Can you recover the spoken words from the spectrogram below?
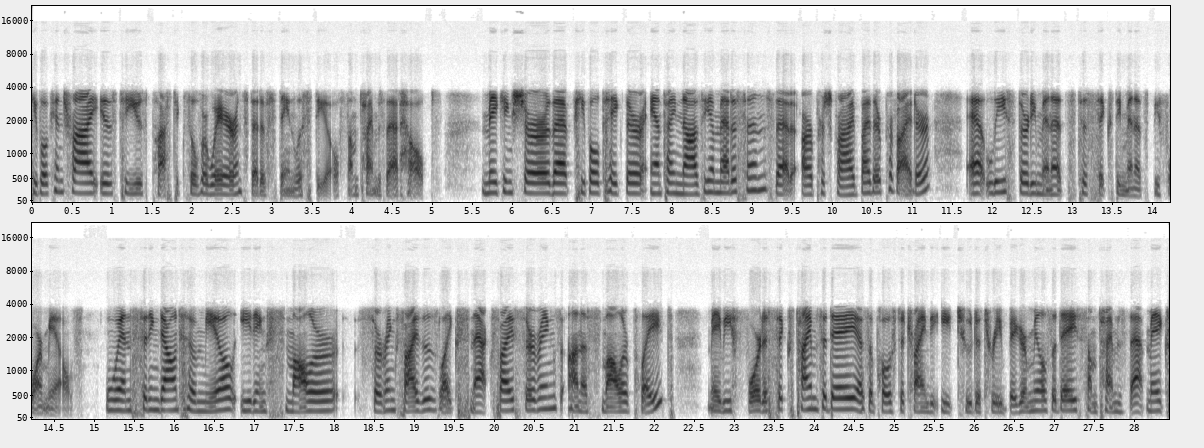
people can try is to use plastic silverware instead of stainless steel. Sometimes that helps making sure that people take their anti nausea medicines that are prescribed by their provider at least 30 minutes to 60 minutes before meals. When sitting down to a meal, eating smaller serving sizes like snack size servings on a smaller plate, maybe four to six times a day, as opposed to trying to eat two to three bigger meals a day, sometimes that makes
